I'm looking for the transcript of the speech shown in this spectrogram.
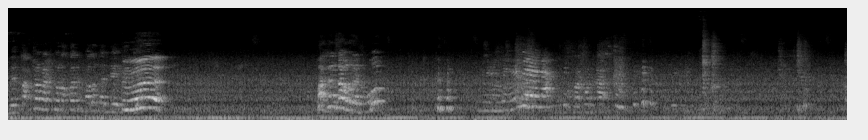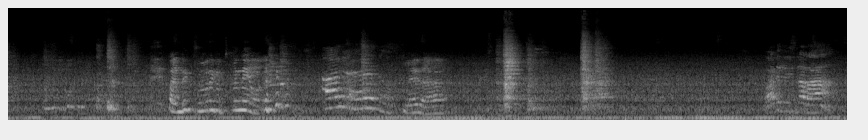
నేను తక్కువ పెట్టుకొని వస్తాను పొలం తల్లి పక్కన కావురా నువ్వు లేదా. పండుగ సూర్య గుచ్చుకునేమో ఆ, లేదు. లేదా వాటిని తీసినారా తీసిందిలే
